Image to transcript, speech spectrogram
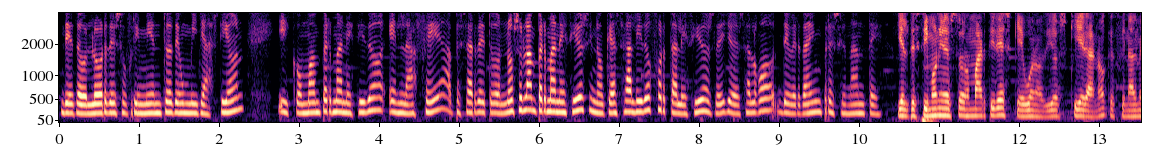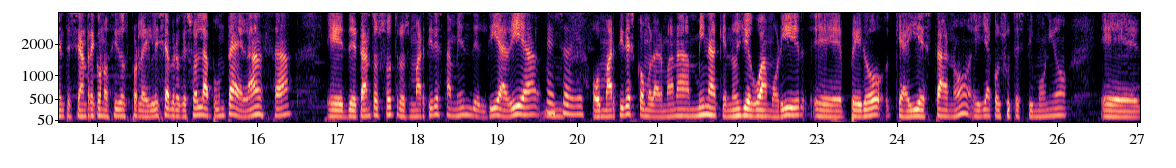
de dolor, de sufrimiento, de humillación información y cómo han permanecido en la fe a pesar de todo. No solo han permanecido, sino que han salido fortalecidos de ello. Es algo de verdad impresionante. Y el testimonio de estos mártires que, bueno, Dios quiera, ¿no? Que finalmente sean reconocidos por la Iglesia, pero que son la punta de lanza eh, de tantos otros mártires también del día a día. Mm, Eso es. O mártires como la hermana Mina, que no llegó a morir, eh, pero que ahí está, ¿no? Ella con su testimonio, eh,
